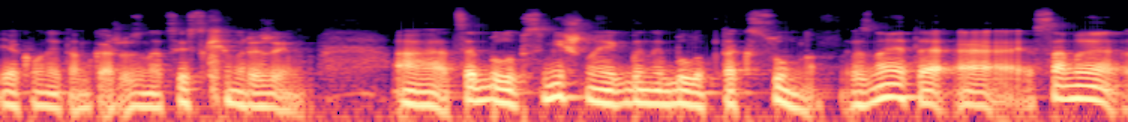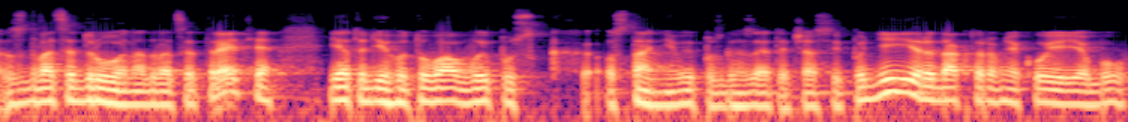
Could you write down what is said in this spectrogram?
як вони там кажуть, з нацистським режимом. А Це було б смішно, якби не було б так сумно. Ви знаєте, е, саме з 22 на 23 я тоді готував випуск, останній випуск газети Час і події, редактором якої я був.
